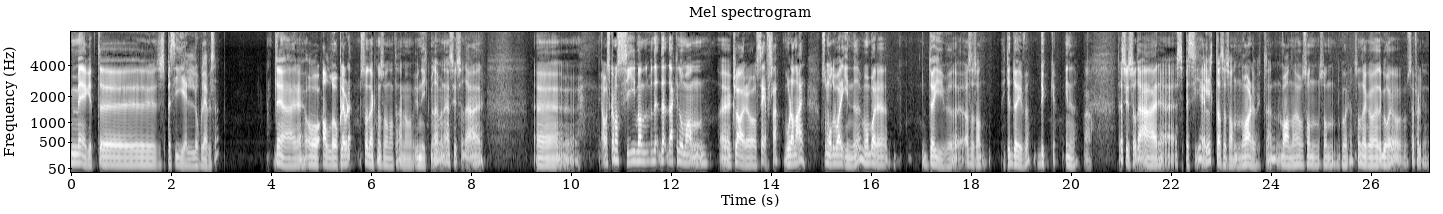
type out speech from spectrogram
meget uh, spesiell opplevelse. Det er, Og alle opplever det, så det er ikke noe sånn at det er noe unikt med det. Men jeg syns jo det er uh, Ja, hva skal man si? Man, det, det, er ikke noe man uh, klarer å se for seg hvordan det er. Så må du bare inn i det. Du må bare døyve det. Altså sånn Ikke døyve, dykke inn i det. Ja. Så jeg syns jo det er spesielt. altså sånn, Nå er det jo blitt en vane, og sånn, sånn går det. Så det går, det går jo selvfølgelig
